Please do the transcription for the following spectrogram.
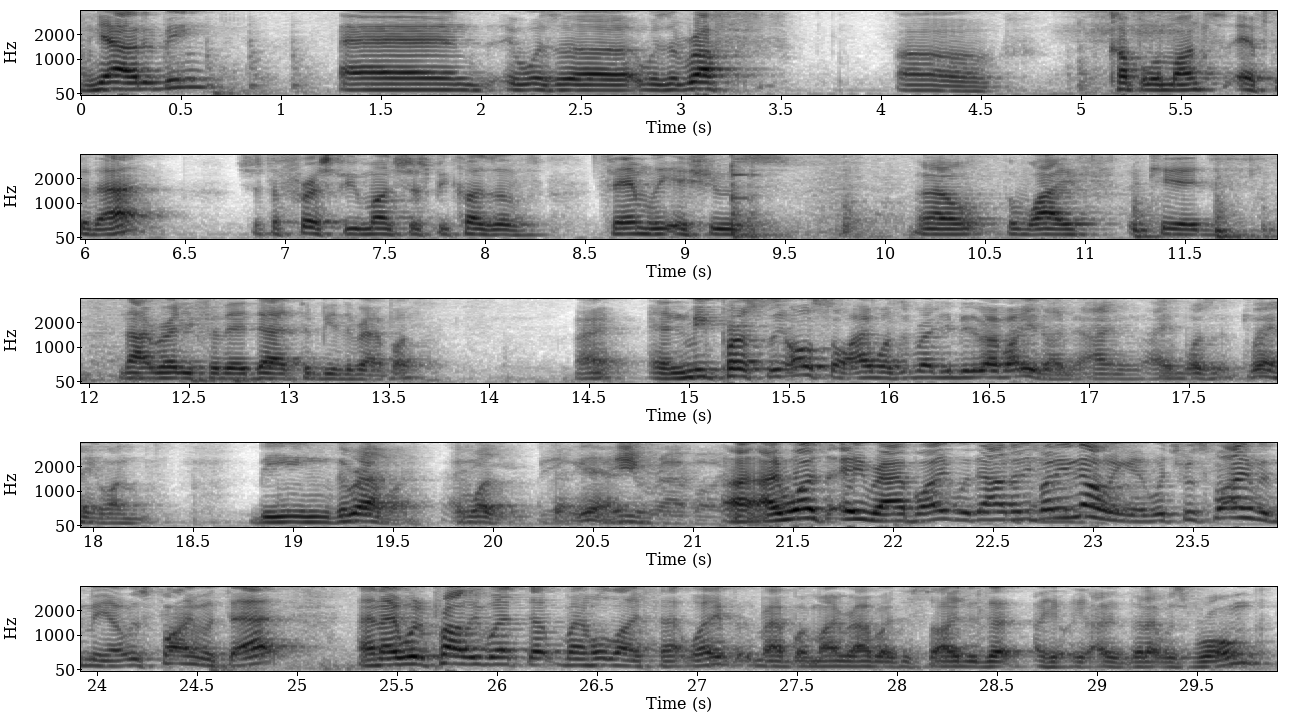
He outed me, and it was a it was a rough uh, couple of months after that. Just the first few months, just because of family issues. You know, the wife, the kids, not ready for their dad to be the rabbi. Right? And me personally, also, I wasn't ready to be the rabbi either. I, I, I wasn't planning on being the rabbi. I wasn't. Being yeah. a rabbi. I, I was a rabbi without anybody knowing it, which was fine with me. I was fine with that, and I would have probably went that my whole life that way. But the rabbi, my rabbi decided that I, I, that I was wrong,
